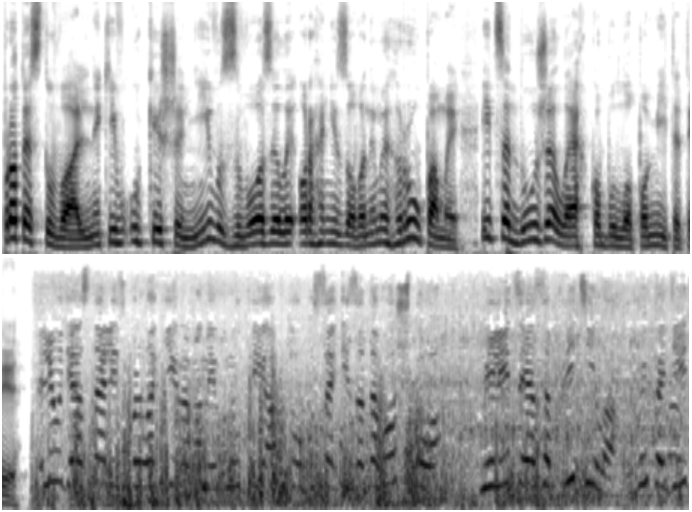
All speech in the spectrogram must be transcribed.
Протестувальників у Кишинів звозили організованими групами, і це дуже легко було помітити. Люди остались блокированы внутри автобуса из-за того, что милиция запретила выходить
